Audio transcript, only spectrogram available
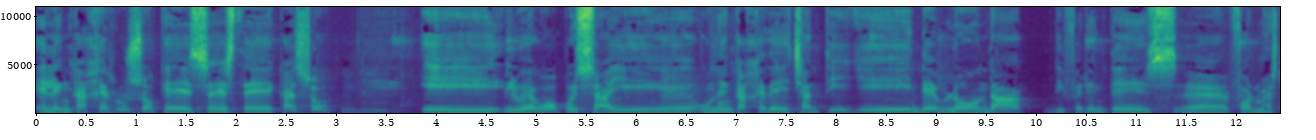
el encaje ruso, que es este caso, y luego pues hay un encaje de chantilly, de blonda, diferentes eh, formas.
